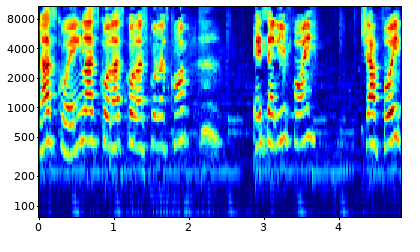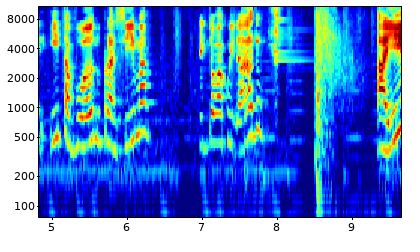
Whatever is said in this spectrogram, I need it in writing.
Lascou, hein? Lascou, lascou, lascou, lascou. Esse ali foi já foi e tá voando pra cima. Tem que tomar cuidado. Aí,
